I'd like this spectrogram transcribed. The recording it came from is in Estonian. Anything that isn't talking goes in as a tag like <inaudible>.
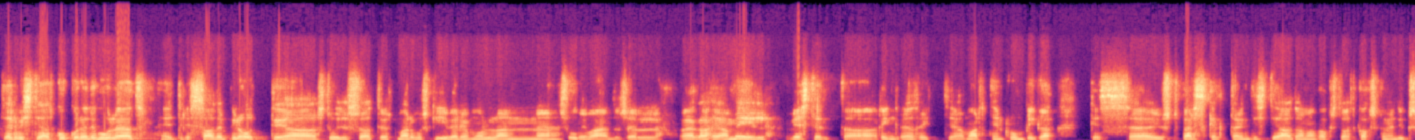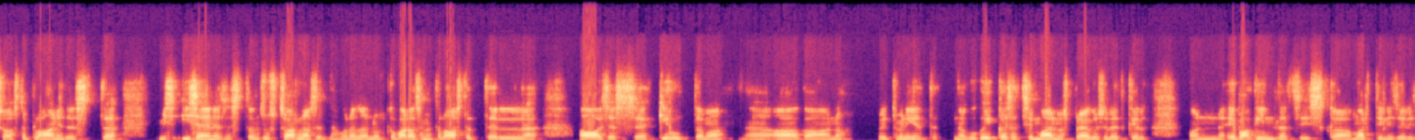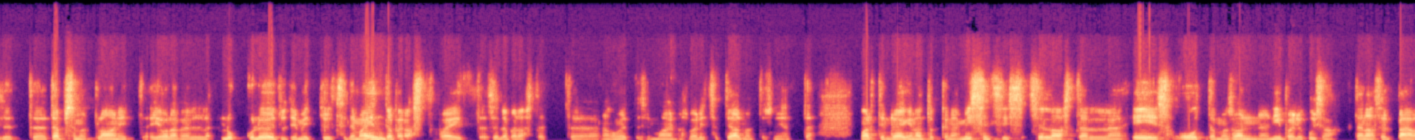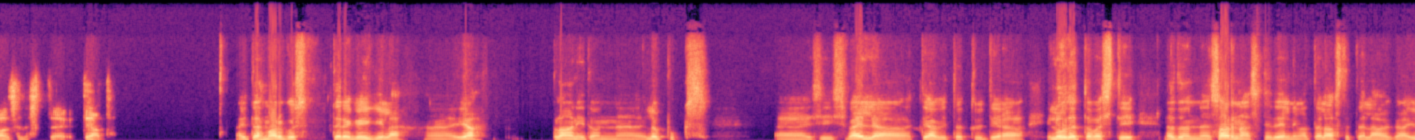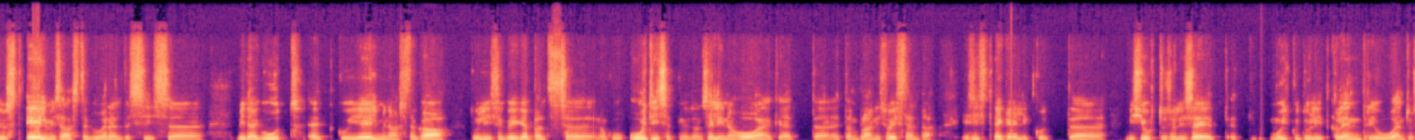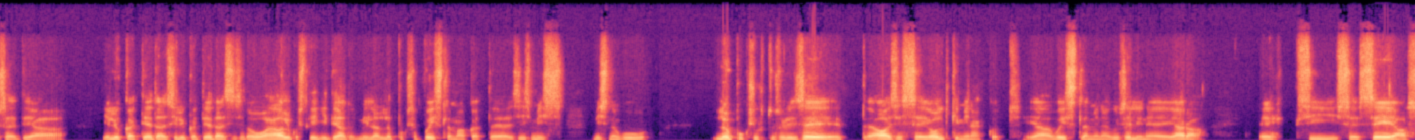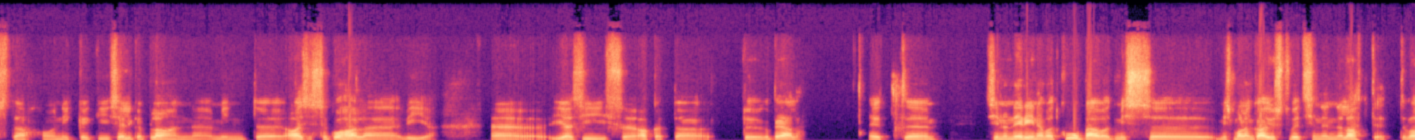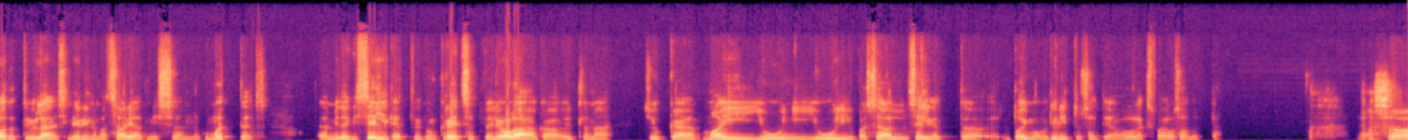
tervist, head Kuku raadio kuulajad, eetris saade Piloot ja stuudios saatejuht Margus Kiiver ja mul on äh, Zoomi vahendusel väga hea meel vestelda ringrajasõitja Martin Krumbiga, kes äh, just värskelt andis teada oma kaks tuhat kakskümmend üks aasta plaanidest, mis iseenesest on suht sarnased, nagu nad on olnud ka varasematel aastatel Aasiasse kihutama, äh, aga noh ütleme nii, et, et nagu kõik asjad siin maailmas praegusel hetkel on ebakindlad, siis ka Martini sellised äh, täpsemad plaanid ei ole veel lukku löödud ja mitte üldse tema enda pärast, vaid sellepärast, et äh, nagu ma ütlesin, maailmas valitseb teadmatus, nii et äh, Martin, räägi natukene, mis sind siis sel aastal ees ootamas on, nii palju, kui sa tänasel päeval sellest tead? aitäh, Margus, tere kõigile. jah, plaanid on lõpuks siis välja teavitatud ja, ja loodetavasti nad on sarnased eelnevatele aastatele, aga just eelmise aastaga võrreldes siis äh, midagi uut, et kui eelmine aasta ka tuli see kõigepealt see nagu uudis, et nüüd on selline hooaeg, et, et on plaanis võistelda. Ja siis tegelikult, äh, mis juhtus, oli see, et, et muudkui tulid kalendri uuendused ja, ja lükati edasi, lükati edasi seda hooaja algust, keegi ei teadnud, millal lõpuks saab võistlema hakata ja siis, mis, mis nagu lõpuks juhtus, oli see, et Aasiasse ei olnudki minekut ja võistlemine kui selline jäi ära. ehk siis see aasta on ikkagi selge plaan mind Aasiasse kohale viia ja siis hakata tööga peale. et siin on erinevad kuupäevad, mis, mis ma olen ka just võtsin enne lahti, et vaadata üle siin erinevad sarjad, mis on nagu mõttes. midagi selget või konkreetset veel ei ole, aga ütleme niisugune mai, juuni, juuli juba seal selgelt äh, toimuvad üritused ja oleks vaja osa võtta. jah, sa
